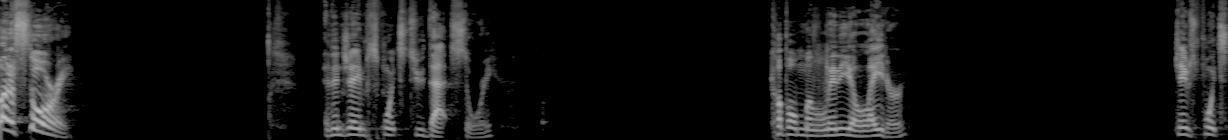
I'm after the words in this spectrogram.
what a story. And then James points to that story couple millennia later. James points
